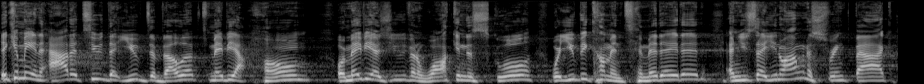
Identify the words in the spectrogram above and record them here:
It can be an attitude that you've developed, maybe at home or maybe as you even walk into school where you become intimidated and you say, you know, I'm gonna shrink back.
